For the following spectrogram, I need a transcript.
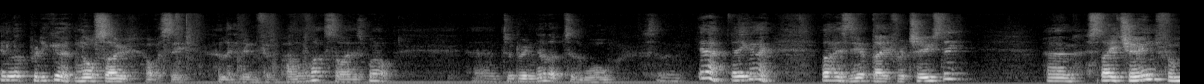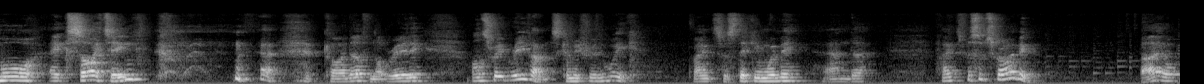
it'll look pretty good. And also, obviously, a little infill panel on that side as well um, to bring that up to the wall. So yeah, there you go. That is the update for Tuesday. Um, stay tuned for more exciting, kind of, not really, ensuite revamps coming through the week. Thanks for sticking with me and uh, thanks for subscribing. Bye all.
